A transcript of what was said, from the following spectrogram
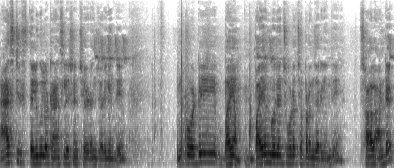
యాస్టిస్ తెలుగులో ట్రాన్స్లేషన్ చేయడం జరిగింది. ఇంకోటి భయం. భయం గురించి కూడా చెప్పడం జరిగింది. చాలా అంటే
